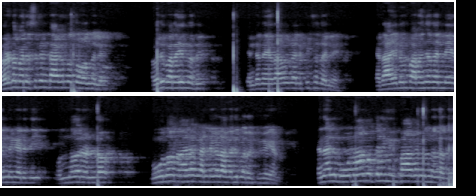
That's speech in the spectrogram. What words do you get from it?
അവരുടെ മനസ്സിലുണ്ടാകുന്ന തോന്നൽ അവർ പറയുന്നത് എന്റെ നേതാവ് കൽപ്പിച്ചതല്ലേ? ഏതായാലും പറഞ്ഞതല്ലേ എന്ന് കരുതി ഒന്നോ രണ്ടോ മൂന്നോ നാലോ കല്ലുകൾ അവർ പെറുക്കുകയാണ്. എന്നാൽ മൂന്നാമത്തെ വിഭാഗം എന്നുള്ളത്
